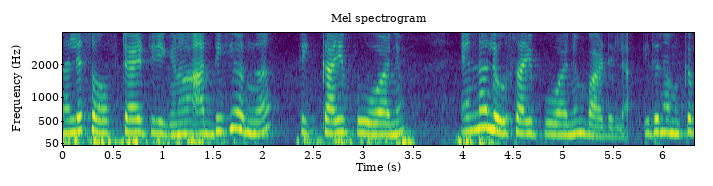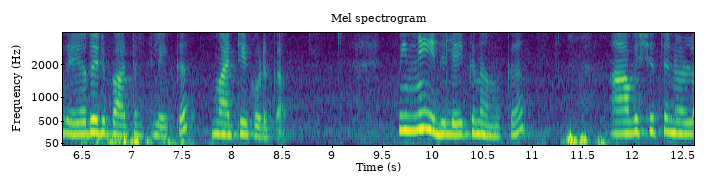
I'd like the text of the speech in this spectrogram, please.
നല്ല സോഫ്റ്റ് ആയിട്ടിരിക്കണം. അധികം അങ്ങ് തിക്കായി പോവാനും എണ്ണ ലൂസായി പോവാനും പാടില്ല. ഇത് നമുക്ക് വേറൊരു പാത്രത്തിലേക്ക് മാറ്റി കൊടുക്കാം. പിന്നെ ഇതിലേക്ക് നമുക്ക് ആവശ്യത്തിനുള്ള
